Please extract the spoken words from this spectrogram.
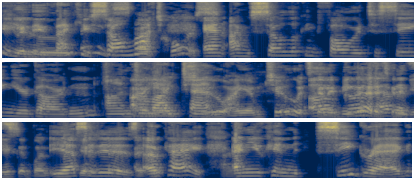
talking with you. Thank you so much. Of course. And I'm so looking forward to seeing your garden on July I am 10th. too. I am too. It's Oh, going to be good good. It's going to be a good one. Yes, Yeah. it is. Okay. Right. And you can see Greg,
